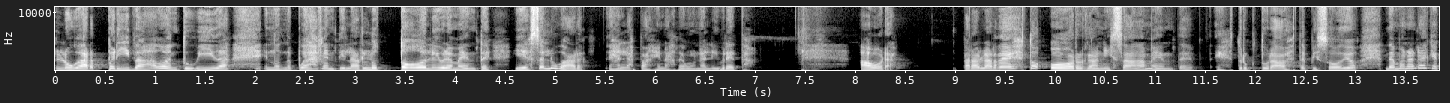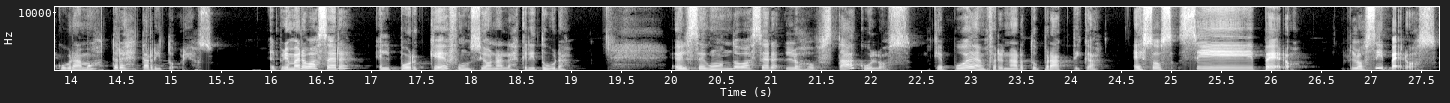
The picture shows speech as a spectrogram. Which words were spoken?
lugar privado en tu vida en donde puedas ventilarlo todo libremente y ese lugar es en las páginas de una libreta. Ahora, para hablar de esto organizadamente, he estructurado este episodio de manera que cubramos tres territorios. El primero va a ser el por qué funciona la escritura. El segundo va a ser los obstáculos que pueden frenar tu práctica, esos sí, pero, los sí, peros.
